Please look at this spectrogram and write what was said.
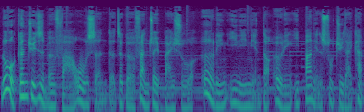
如果根据日本法务省的这个犯罪白书，二零一零年到二零一八年的数据来看，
